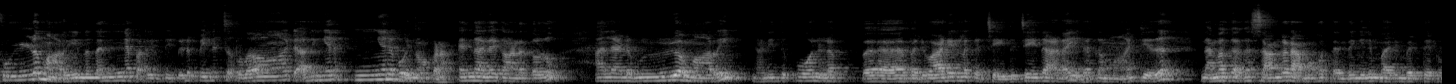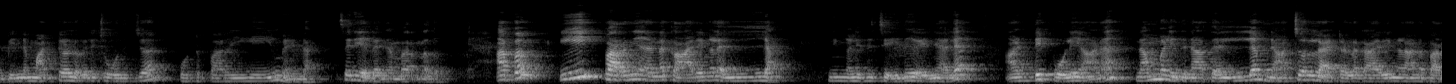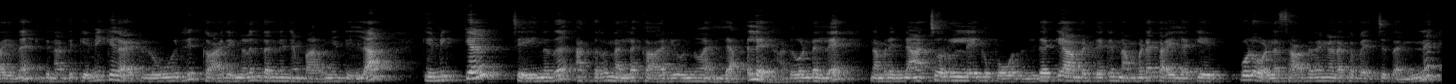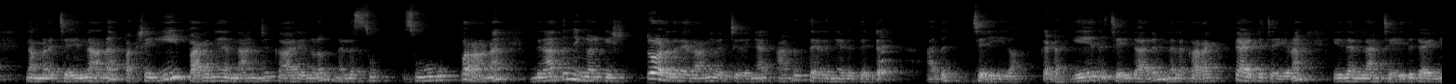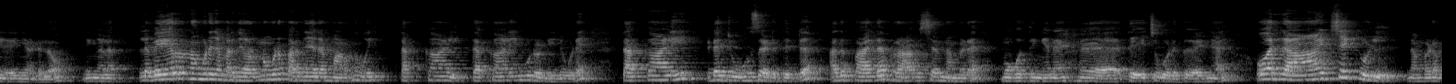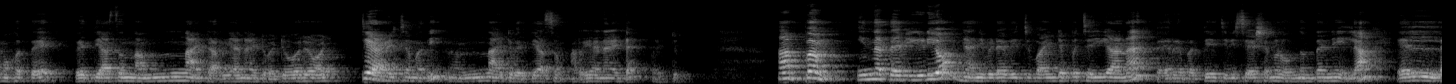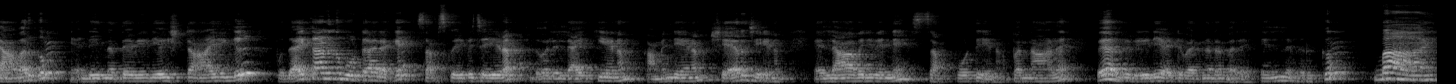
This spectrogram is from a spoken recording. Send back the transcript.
ഫുള്ള് മാറിയെന്ന് തന്നെ പറയും ഇവിടെ പിന്നെ ചെറുതായിട്ട് അതിങ്ങനെ ഇങ്ങനെ പോയി നോക്കണം. എന്നാലേ കാണത്തുള്ളൂ. അല്ലാണ്ട് മുഴുവൻ മാറി ഞാൻ ഇതുപോലുള്ള പരിപാടികളൊക്കെ ചെയ്ത് ചെയ്താണ് ഇതൊക്കെ മാറ്റിയത്. നമുക്കൊക്കെ സങ്കടാമുഖത്ത് എന്തെങ്കിലും വരുമ്പോഴത്തേക്കും പിന്നെ മറ്റുള്ളവർ ചോദിച്ചാൽ ഒട്ട് പറയുകയും വേണ്ട. ശരിയല്ല ഞാൻ പറഞ്ഞത്? അപ്പം ഈ പറഞ്ഞു തന്ന കാര്യങ്ങളെല്ലാം നിങ്ങളിത് ചെയ്തു കഴിഞ്ഞാൽ അടിപൊളിയാണ്. നമ്മൾ ഇതിനകത്ത് എല്ലാം നാച്ചുറൽ ആയിട്ടുള്ള കാര്യങ്ങളാണ് പറയുന്നത്. ഇതിനകത്ത് കെമിക്കൽ ആയിട്ടുള്ള ഒരു കാര്യങ്ങളും തന്നെ ഞാൻ പറഞ്ഞിട്ടില്ല. കെമിക്കൽ ചെയ്യുന്നത് അത്ര നല്ല കാര്യമൊന്നും അല്ല അല്ലേ? അതുകൊണ്ടല്ലേ നമ്മൾ നാച്ചുറലിലേക്ക് പോകുന്നത്. ഇതൊക്കെ ആകുമ്പോഴത്തേക്കും നമ്മുടെ കയ്യിലൊക്കെ എപ്പോഴും ഉള്ള സാധനങ്ങളൊക്കെ വെച്ച് തന്നെ നമ്മൾ ചെയ്യുന്നതാണ്. പക്ഷേ ഈ പറഞ്ഞു തന്ന അഞ്ച് കാര്യങ്ങളും നല്ല സൂപ്പറാണ്. ഇതിനകത്ത് നിങ്ങൾക്ക് ഇഷ്ടമുള്ളത് ഏതാണെന്ന് വെച്ച് കഴിഞ്ഞാൽ അത് തിരഞ്ഞെടുത്തിട്ട് അത് ചെയ്യുക. കേട്ടോ? ഏത് ചെയ്താലും നല്ല കറക്റ്റായിട്ട് ചെയ്യണം. ഇതെല്ലാം ചെയ്ത് കഴിഞ്ഞ് കഴിഞ്ഞാണ്ടല്ലോ നിങ്ങൾ അല്ല വേറൊരെണ്ണം കൂടെ ഞാൻ പറഞ്ഞു ഒരെണ്ണം കൂടെ പറഞ്ഞു തരാൻ മറന്നുപോയി. തക്കാളി. തക്കാളിയും കൂടെ ഉണ്ട് ഇതിന്റെ കൂടെ. തക്കാളിയുടെ ജ്യൂസ് എടുത്തിട്ട് അത് പല പ്രാവശ്യം നമ്മുടെ മുഖത്തിങ്ങനെ തേച്ച് കൊടുത്തു കഴിഞ്ഞാൽ ഒരാഴ്ചക്കുള്ളിൽ നമ്മുടെ മുഖത്തെ വ്യത്യാസം നന്നായിട്ട് അറിയാനായിട്ട് പറ്റും. ഒരൊറ്റ ആഴ്ച മതി നന്നായിട്ട് വ്യത്യാസം അറിയാനായിട്ട് പറ്റും. അപ്പം ഇന്നത്തെ വീഡിയോ ഞാനിവിടെ വെച്ച് വൈൻഡപ്പ് ചെയ്യുകയാണ് വേറെ പ്രത്യേകിച്ച് വിശേഷങ്ങളൊന്നും തന്നെ ഇല്ല. എല്ലാവർക്കും എന്റെ ഇന്നത്തെ വീഡിയോ ഇഷ്ടമായെങ്കിൽ പുതുതായി കാണുന്ന കൂട്ടുകാരൊക്കെ സബ്സ്ക്രൈബ് ചെയ്യണം അതുപോലെ ലൈക്ക് ചെയ്യണം കമന്റ് ചെയ്യണം ഷെയർ ചെയ്യണം. എല്ലാവരും എന്നെ സപ്പോർട്ട് ചെയ്യണം. അപ്പം നാളെ വേറൊരു വീഡിയോ ആയിട്ട് വരുന്നിടം വരെ എല്ലാവർക്കും ബായ്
